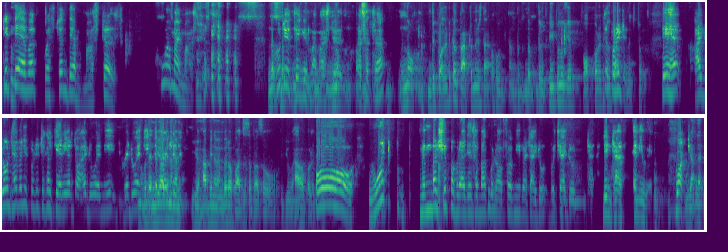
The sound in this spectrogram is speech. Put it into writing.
Did Hmm. they ever question their masters? Who are my masters? The- Who the- do you think is my master, no, sir? No, the political patronage that who the, the, the people who give pop political polit- patronage to. They have. I don't have any political career, so I do any. Where do I No, but then the you have been a you have been a member of Rajya Sabha, so you have a political. Oh, what membership of Rajya Sabha could offer me, but I don't, which I don't, didn't have anyway. What Yeah, let,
